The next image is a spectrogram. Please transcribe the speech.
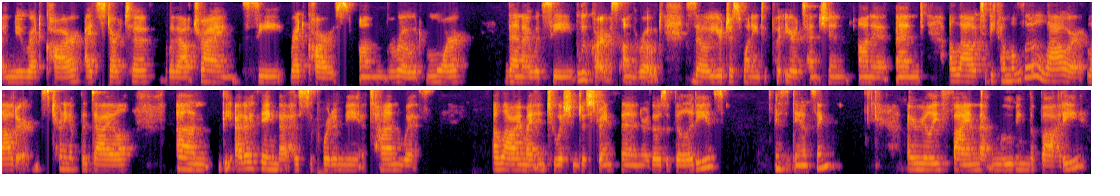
a, new red car, I'd start to, without trying, see red cars on the road more than I would see blue cars on the road. So you're just wanting to put your attention on it and allow it to become a little louder. Louder. It's turning up the dial. Um, the other thing that has supported me a ton with allowing my intuition to strengthen or those abilities is dancing. I really find that moving the body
